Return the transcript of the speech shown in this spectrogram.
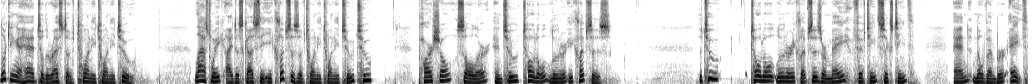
Looking ahead to the rest of 2022. Last week I discussed the eclipses of 2022, two partial solar and two total lunar eclipses. The two total lunar eclipses are May 15th, 16th, and November 8th.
